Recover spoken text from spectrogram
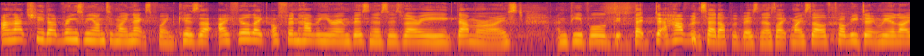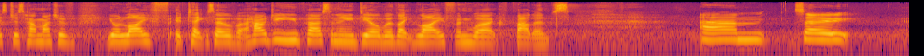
and actually, that brings me on to my next point, because I feel like often having your own business is very glamorized, and people that haven't set up a business, like myself, probably don't realize just how much of your life it takes over. How do you personally deal with like life and work balance? Um, so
